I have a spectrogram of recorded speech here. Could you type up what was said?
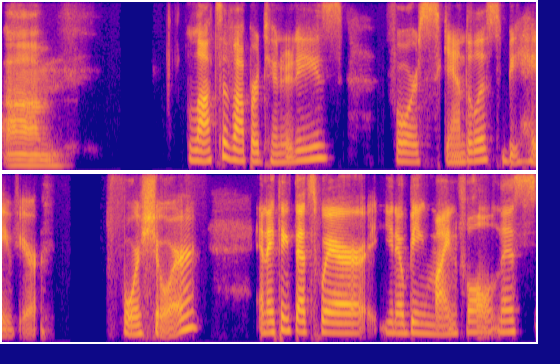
Um, lots of opportunities for scandalous behavior for sure. And i think that's where you know being mindfulness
